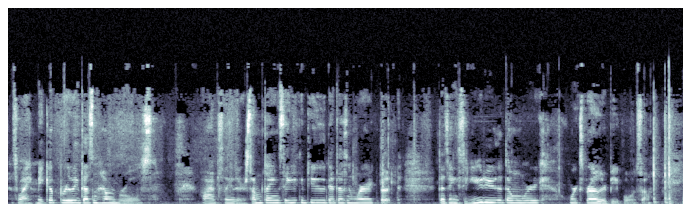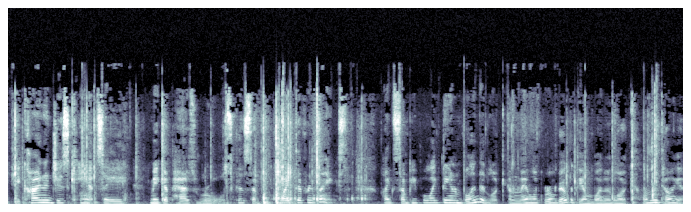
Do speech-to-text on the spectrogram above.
That's why makeup really doesn't have rules. Obviously, there's some things that you can do that doesn't work, but the things that you do that don't work, works for other people, so you kind of just can't say makeup has rules because some people like different things. Like some people like the unblended look and they look real good with the unblended look. Let me tell you.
